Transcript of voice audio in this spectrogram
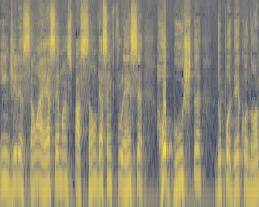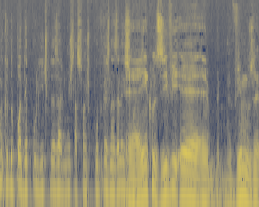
em direção a essa emancipação dessa influência robusta do poder econômico do poder político das administrações públicas nas eleições. É, inclusive, é, vimos é,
